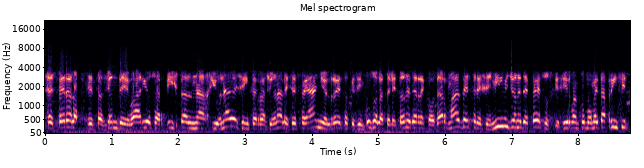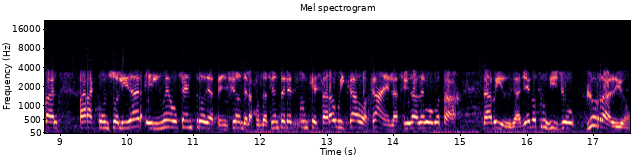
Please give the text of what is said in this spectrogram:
Se espera la presentación de varios artistas nacionales e internacionales este año. El reto que se impuso a la Teletón es de recaudar más de 13 mil millones de pesos que sirvan como meta principal para consolidar el nuevo centro de atención de la Fundación Teletón que estará ubicado acá en la ciudad de Bogotá. David Gallego Trujillo, Blue Radio.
